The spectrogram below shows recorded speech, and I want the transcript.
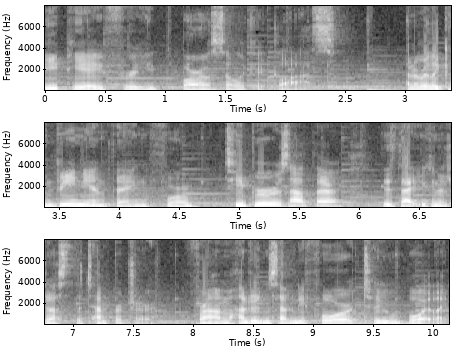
BPA-free borosilicate glass. And a really convenient thing for tea brewers out there is that you can adjust the temperature from 174 to boiling.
